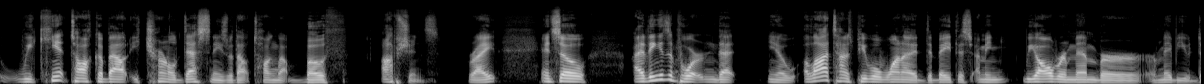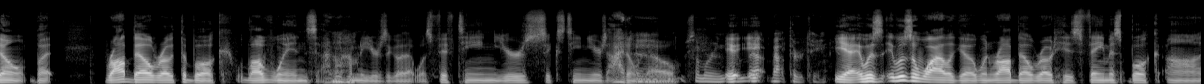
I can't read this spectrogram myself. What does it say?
we can't talk about eternal destinies without talking about both options, right? And so I think it's important that you know a lot of times people want to debate this. I mean, we all remember, or maybe you don't, but Rob Bell wrote the book "Love Wins." I don't know how Mhm. many years ago that was. Fifteen years, sixteen years. I don't Um, know. Somewhere in It- about, it- about 13. Yeah, it was it was a while ago when Rob Bell wrote his famous book, uh,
